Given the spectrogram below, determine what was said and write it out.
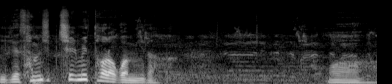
이게 37m라고 합니다. 와.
